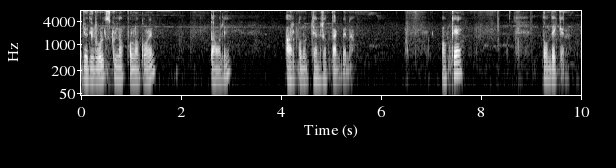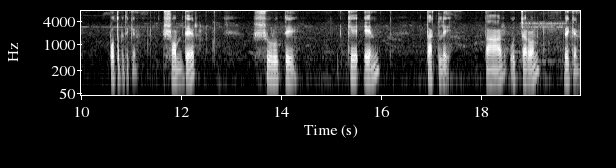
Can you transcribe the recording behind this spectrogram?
যদি রুলসগুলো ফলো করেন, তাহলে আর কোনো টেনশন থাকবে না। ওকে? তো দেখেন, প্রথমে দেখেন, শব্দের শুরুতে কে এন থাকলে তার উচ্চারণ দেখেন।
